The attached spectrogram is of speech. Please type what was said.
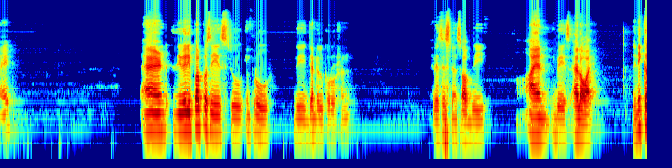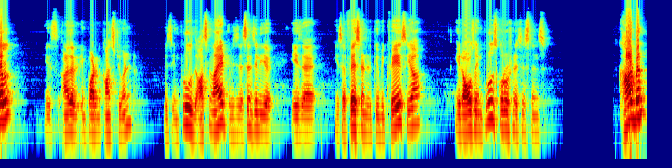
right and the very purpose is to improve the general corrosion resistance of the iron base alloy. The nickel is another important constituent which improves the austenite which is essentially a, is a is a face centered cubic phase here. It also improves corrosion resistance. Carbon.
